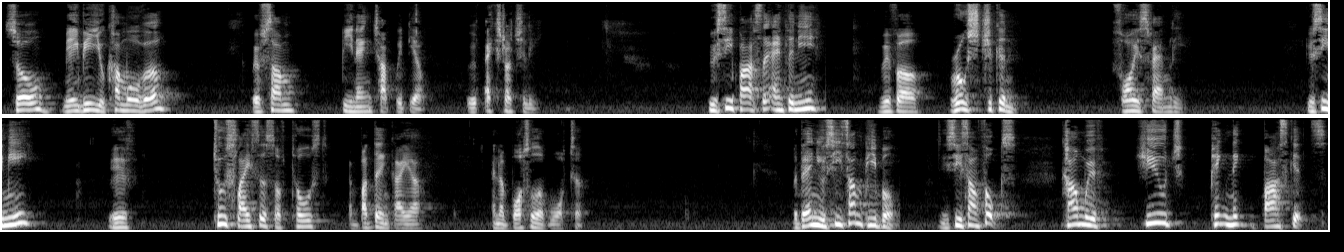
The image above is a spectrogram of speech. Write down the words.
So maybe you come over with some Penang chap with extra chili. You see Pastor Anthony with a roast chicken for his family. You see me with two slices of toast and butter and kaya and a bottle of water. But then you see some people, you see some folks come with huge picnic baskets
